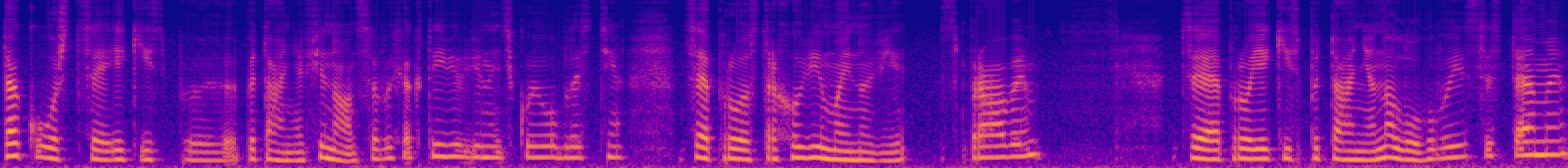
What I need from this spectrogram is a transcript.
Також це якісь е, питання фінансових активів Вінницької області, це про страхові майнові справи, це про якісь питання налогової системи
